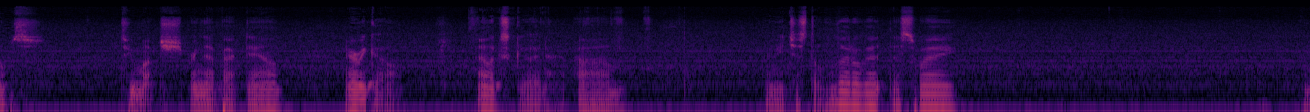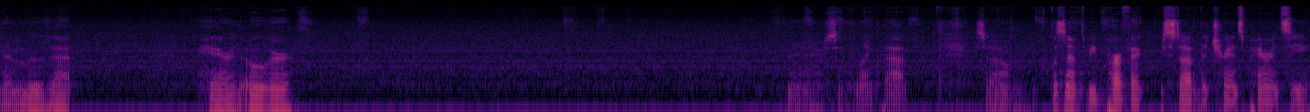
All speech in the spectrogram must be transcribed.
Oops. Too much. Bring that back down. There we go. That looks good. Um, maybe just a little bit this way. And then move that hair over. Something like that. So, it doesn't have to be perfect. We still have the transparency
